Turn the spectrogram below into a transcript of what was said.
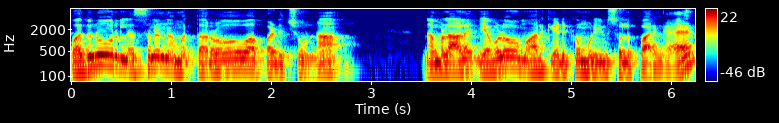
பதினோரு லெசனை நம்ம தரோவாக படித்தோம்னா நம்மளால் எவ்வளோ மார்க் எடுக்க முடியும்னு சொல்லி பாருங்கள்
